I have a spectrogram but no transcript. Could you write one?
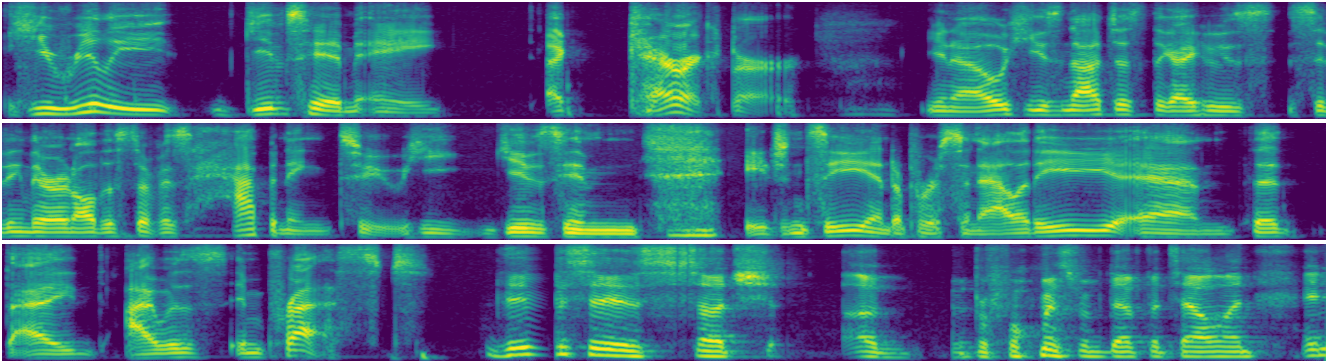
he really gives him a a character. You know he's not just the guy who's sitting there and all this stuff is happening to. He gives him agency and a personality and that i i was impressed. This is such a performance from Dev Patel, and and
